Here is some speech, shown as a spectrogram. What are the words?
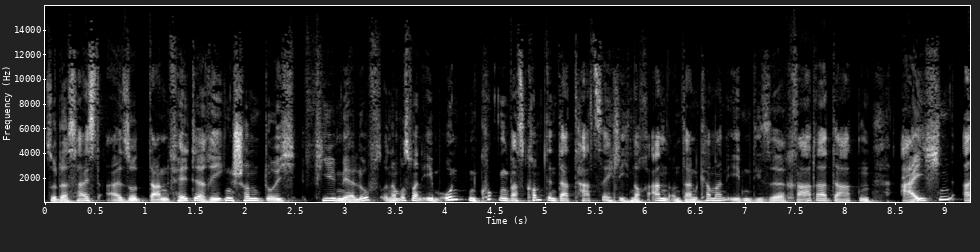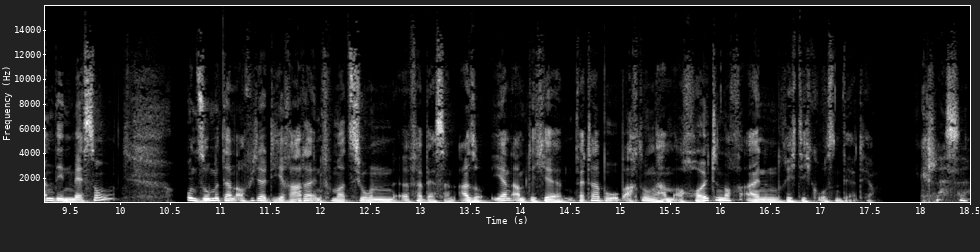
So, das heißt also, dann fällt der Regen schon durch viel mehr Luft und dann muss man eben unten gucken, was kommt denn da tatsächlich noch an. Und dann kann man eben diese Radardaten eichen an den Messungen und somit dann auch wieder die Radarinformationen äh, verbessern. Also ehrenamtliche Wetterbeobachtungen haben auch heute noch einen richtig großen Wert, ja. Klasse.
